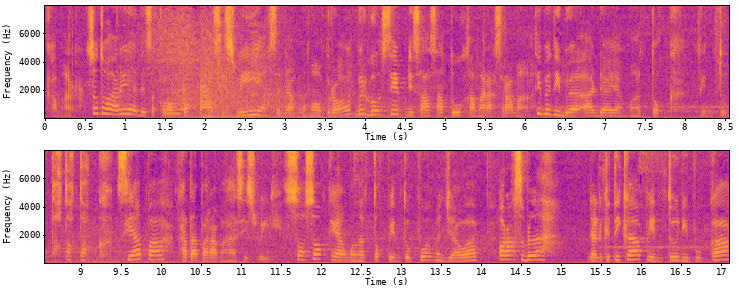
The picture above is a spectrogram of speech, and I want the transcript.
kamar. Suatu hari ada sekelompok mahasiswi yang sedang mengobrol, bergosip di salah satu kamar asrama. Tiba-tiba ada yang mengetuk pintu. Tok tok tok. Siapa? Kata para mahasiswi. Sosok yang mengetuk pintu pun menjawab, orang sebelah. Dan ketika pintu dibuka,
